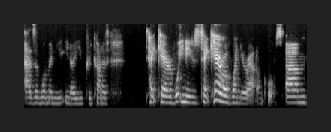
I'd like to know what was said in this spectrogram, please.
as a woman, you, you know, you could kind of take care of what you needed to take care of when you're out on course. Um,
